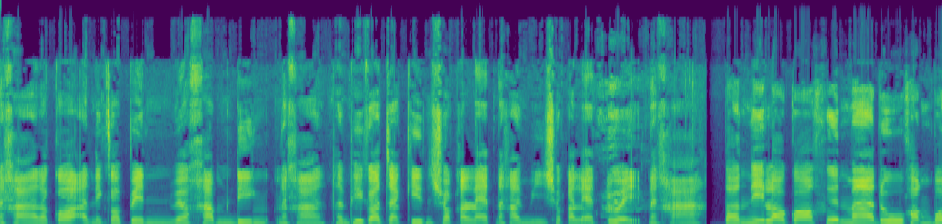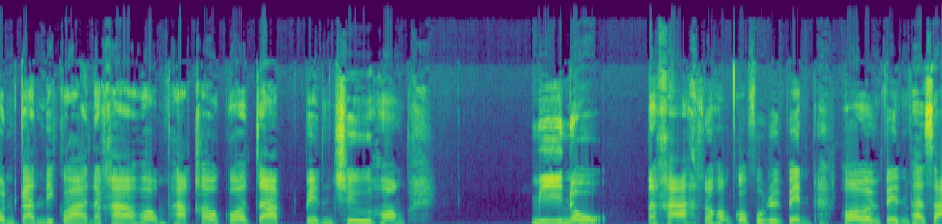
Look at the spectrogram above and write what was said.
นะคะ แล้วก็อันนี้ก็เป็นเวลคัมดิ้งนะคะ ท่านพี่ก็จะกินช็อกโกแลตนะคะ มีช็อกโกแลตด้วยนะคะ ตอนนี้เราก็ขึ้นมาดูข้างบนกันดีกว่านะคะ ห้องพักเขาก็จะเป็นชื่อห้องมีโนะนะคะน้องหอมก็พูดไม่เป็น เพราะว่ามันเป็นภาษา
